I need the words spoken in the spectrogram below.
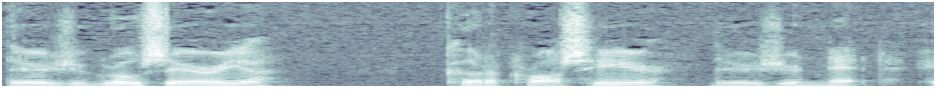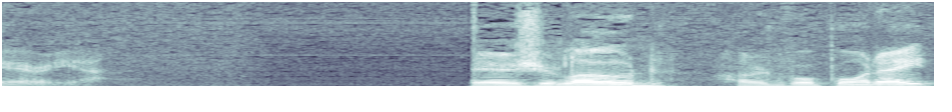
There's your gross area. Cut across here. There's your net area. There's your load, 104.8,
